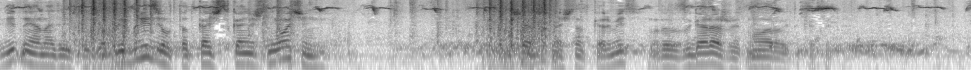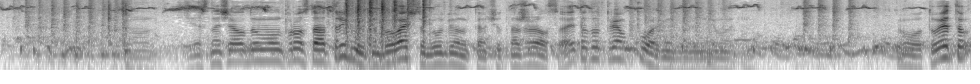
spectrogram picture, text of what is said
Видно, я надеюсь, я приблизил, тут качество, конечно, не очень. Начнут кормить. Вот это загораживает малорой какой-то. Вот. Я сначала думал, он просто отрыгивает, но бывает, что голубенок там что-то нажрался. А это тут прям кормит, блин, Вот, у этого,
